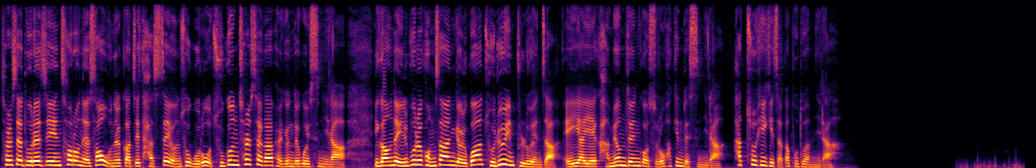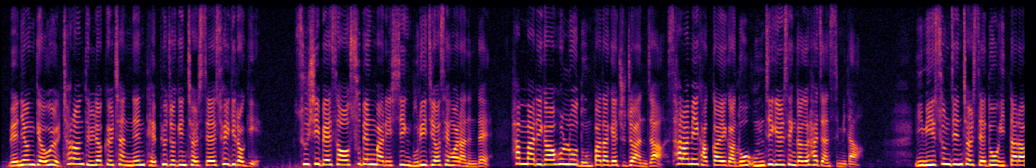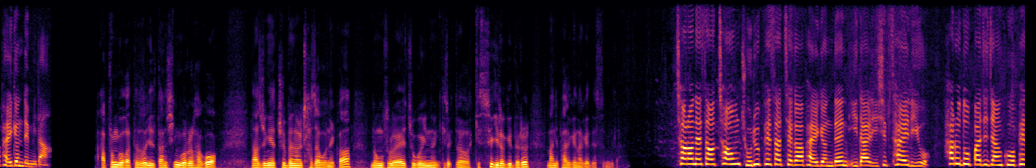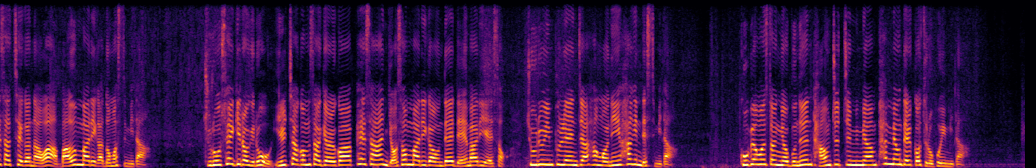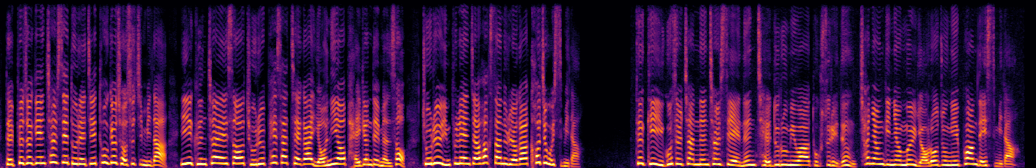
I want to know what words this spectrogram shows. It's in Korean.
철새 도래지인 철원에서 오늘까지 닷새 연속으로 죽은 철새가 발견되고 있습니다. 이 가운데 일부를 검사한 결과 조류 인플루엔자 AI에 감염된 것으로 확인됐습니다. 하초희 기자가 보도합니다. 매년 겨울 철원 들녘을 찾는 대표적인 철새 쇠기러기. 수십에서 수백 마리씩 무리지어 생활하는데 한 마리가 홀로 논바닥에 주저앉아 사람이 가까이 가도 움직일 생각을 하지 않습니다. 이미 숨진 철새도 잇따라 발견됩니다. 아픈 것 같아서 일단 신고를 하고 나중에 주변을 찾아보니까 농수로에 죽어 있는 쇠기러기들을 많이 발견하게 됐습니다. 철원에서 처음 조류 폐사체가 발견된 이달 24일 이후 하루도 빠지지 않고 폐사체가 나와 40마리가 넘었습니다. 주로 쇠기러기로 1차 검사 결과 폐사한 6마리 가운데 4마리에서 조류 인플루엔자 항원이 확인됐습니다. 고병원성 여부는 다음 주쯤이면 판명될 것으로 보입니다. 대표적인 철새 도래지 토교 저수지입니다. 이 근처에서 조류 폐사체가 연이어 발견되면서 조류 인플루엔자 확산 우려가 커지고 있습니다. 특히 이곳을 찾는 철새에는 제두루미와 독수리 등 천연기념물 여러 종이 포함돼 있습니다.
